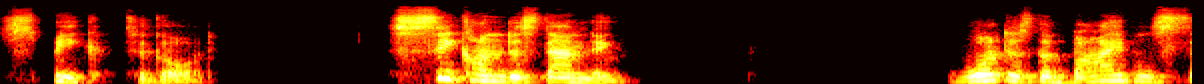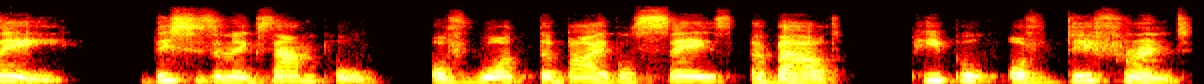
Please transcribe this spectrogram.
Speak to God. Seek understanding. What does the Bible say? This is an example of what the Bible says about people of different,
